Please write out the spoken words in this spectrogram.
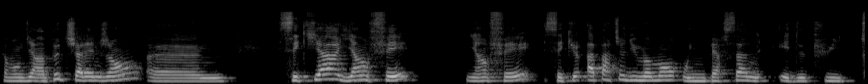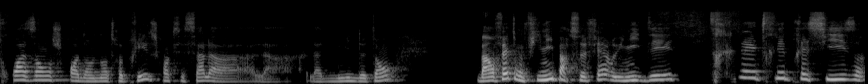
comment dire, un peu challengeant, euh, c'est qu'il y y a un fait, il y a un fait, c'est qu'à partir du moment où une personne est depuis trois ans, je crois, dans une entreprise, je crois que c'est ça la, la, limite de temps, bah en fait, on finit par se faire une idée très, très précise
